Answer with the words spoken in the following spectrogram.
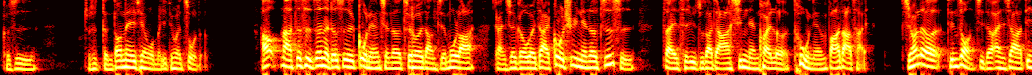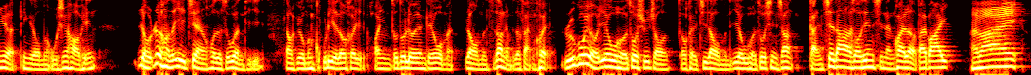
可是就是等到那一天，我们一定会做的。好，那这次真的就是过年前的最后一档节目啦！感谢各位在过去一年的支持，再一次预祝大家新年快乐，兔年发大财。喜欢的听众记得按下订阅，并给我们五星好评。有任何的意见或者是问题要给我们鼓励也都可以，欢迎多多留言给我们，让我们知道你们的反馈。如果有业务合作需求，都可以寄到我们的业务合作信箱。感谢大家的收听，新年快乐，拜拜，拜拜。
